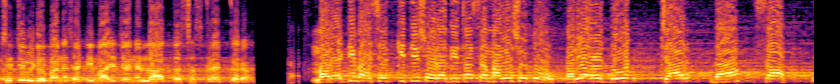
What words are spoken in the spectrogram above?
परीक्षेचे व्हिडिओ पाहण्यासाठी माझ्या चॅनलला आता सबस्क्राईब करा. मराठी भाषेत किती स्वरादीचा समावेश होतो? पर्याय दोन चार दहा सात.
